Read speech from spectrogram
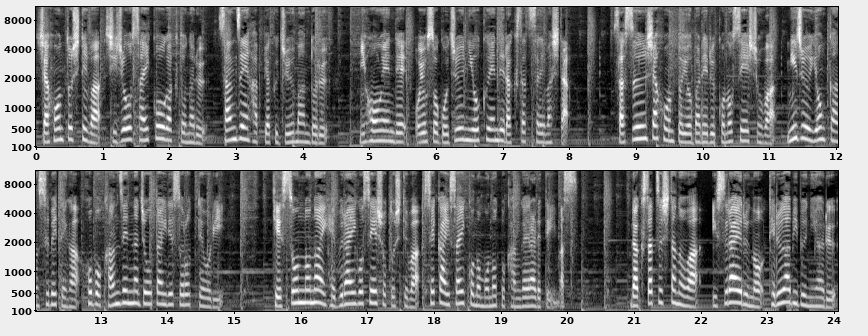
写本としては史上最高額となる3810万ドル日本円でおよそ52億円で落札されました。サスーン写本と呼ばれるこの聖書は24巻すべてがほぼ完全な状態で揃っており欠損のないヘブライ語聖書としては世界最古のものと考えられています。落札したのはイスラエルのテルアビブにある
